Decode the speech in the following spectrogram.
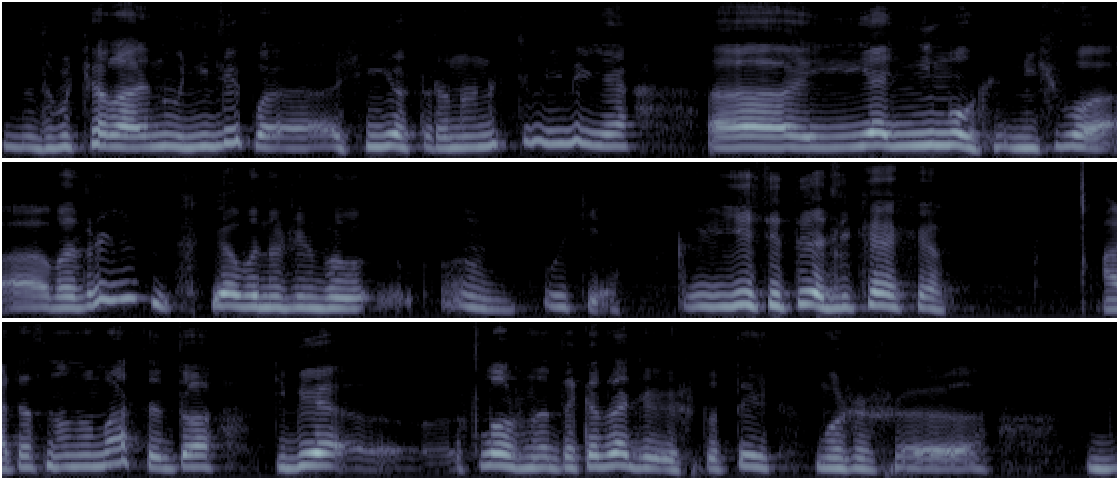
звучало, ну, нелепо э, с ее стороны, но тем не менее я не мог ничего э, возразить, я вынужден был м, уйти. К- Если ты отличаешься от основной массы, то тебе э, сложно доказать, э, что ты можешь э, б-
